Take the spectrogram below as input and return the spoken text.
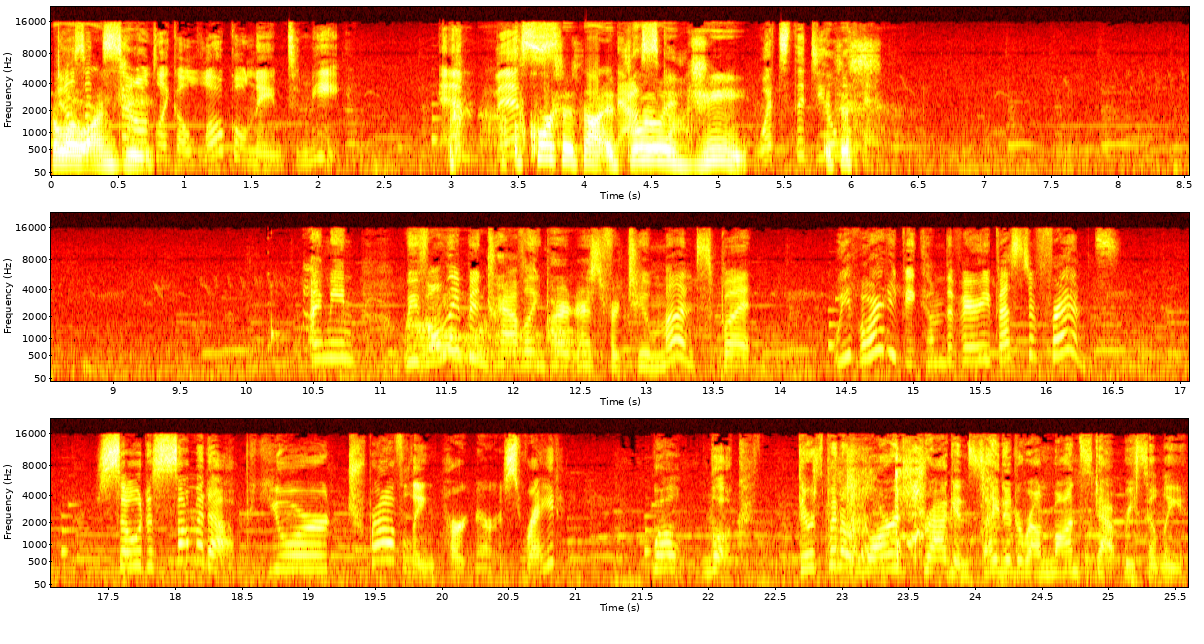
Hello, Doesn't I'm G. sound like a local name to me. And this Of course it's not. It's literally G. What's the deal It's with it? I mean, we've only been traveling partners for two months, but we've already become the very best of friends. So to sum it up, you're traveling partners, right? Well, look, there's been a large dragon sighted around Mondstadt recently.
